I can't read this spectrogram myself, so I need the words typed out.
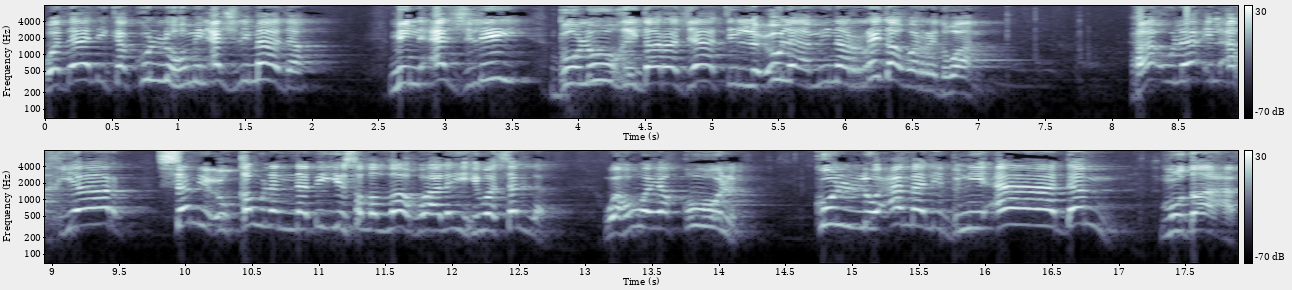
وذلك كله من أجل ماذا؟ من أجل بلوغ درجات العلا من الرضا والرضوان هؤلاء الأخيار سمعوا قول النبي صلى الله عليه وسلم وهو يقول كل عمل ابن آدم مضاعف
